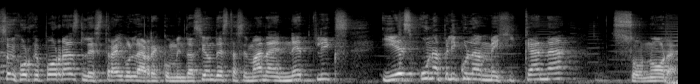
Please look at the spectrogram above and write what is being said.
Soy Jorge Porras, les traigo la recomendación de esta semana en Netflix y es una película mexicana sonora.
